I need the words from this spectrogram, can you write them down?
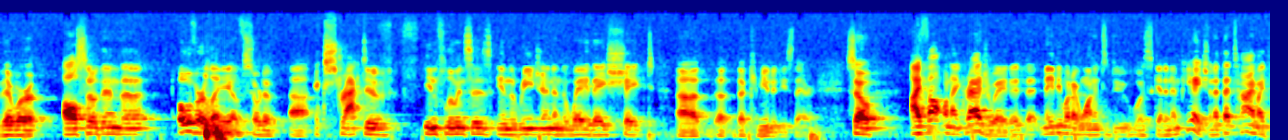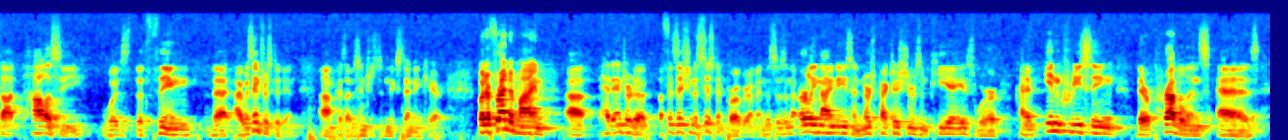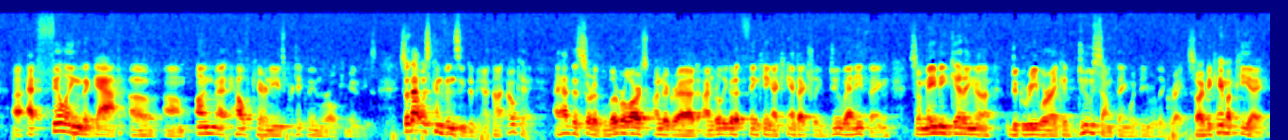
there were also then the overlay of sort of uh, extractive influences in the region and the way they shaped uh, the, the communities there. So I thought when I graduated that maybe what I wanted to do was get an MPH. And at that time, I thought policy was the thing that I was interested in because um, I was interested in extending care. But a friend of mine uh, had entered a, a, physician assistant program, and this was in the early 90s, and nurse practitioners and PAs were kind of increasing their prevalence as uh, at filling the gap of um, unmet healthcare needs, particularly in rural communities. So that was convincing to me. I thought, okay, I have this sort of liberal arts undergrad. I'm really good at thinking. I can't actually do anything. So maybe getting a degree where I could do something would be really great. So I became a PA.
